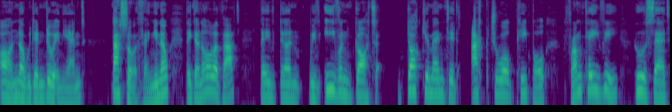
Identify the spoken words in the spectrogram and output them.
Oh no, we didn't do it in the end that sort of thing, you know? They've done all of that. They've done, we've even got documented actual people from KV who have said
